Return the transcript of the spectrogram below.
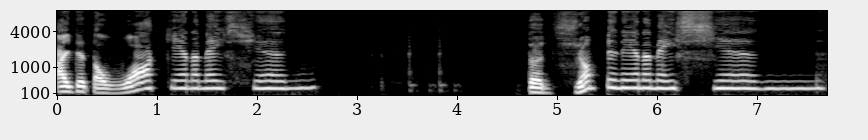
I did the walk animation, the jumping animation,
